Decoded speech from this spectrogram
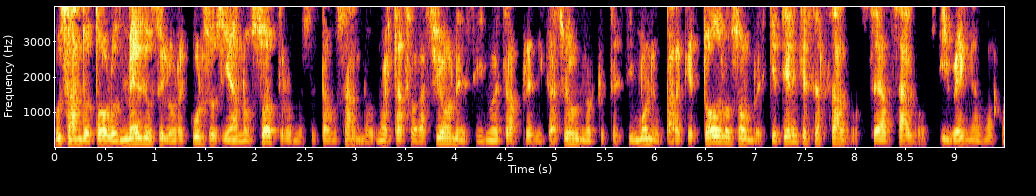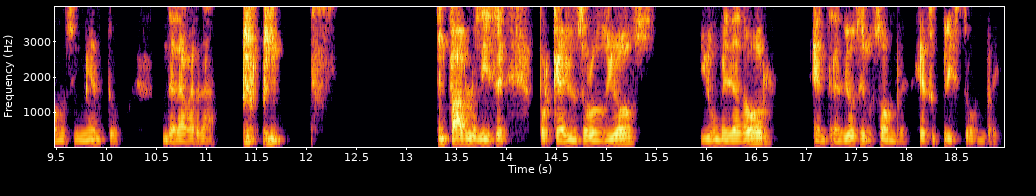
usando todos los medios y los recursos y a nosotros nos está usando nuestras oraciones y nuestra predicación, nuestro testimonio, para que todos los hombres que tienen que ser salvos sean salvos y vengan al conocimiento de la verdad. Pablo dice, porque hay un solo Dios y un mediador entre Dios y los hombres, Jesucristo hombre.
